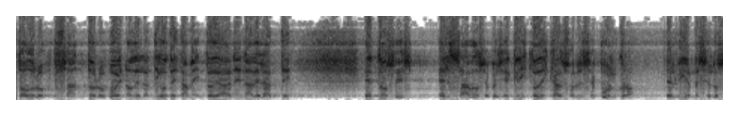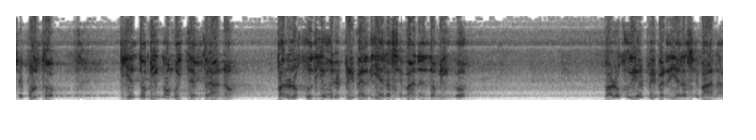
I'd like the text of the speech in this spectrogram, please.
todos los santos, los buenos del Antiguo Testamento, de Adán en adelante. Entonces, el sábado se puede decir Cristo descansó en el sepulcro, el viernes se lo sepultó, y el domingo muy temprano, para los judíos era el primer día de la semana el domingo. Para los judíos el primer día de la semana.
